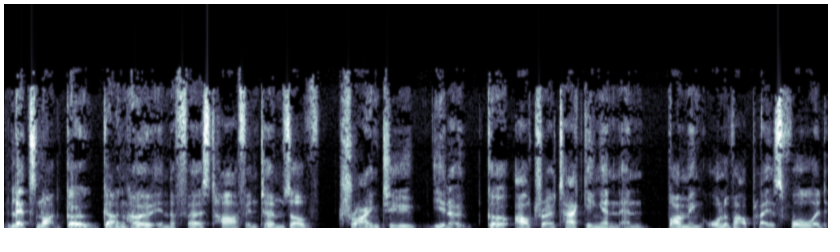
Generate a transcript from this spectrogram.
let's not go gung ho in the first half in terms of trying to, you know, go ultra attacking and, and bombing all of our players forward.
